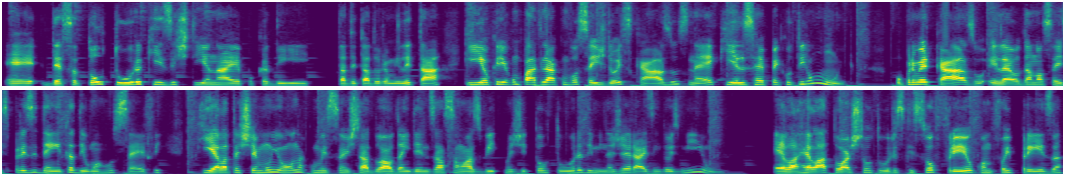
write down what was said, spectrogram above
é, dessa tortura que existia na época de, da ditadura militar. E eu queria compartilhar com vocês dois casos, né, que eles repercutiram muito. O primeiro caso, ele é o da nossa ex-presidenta, Dilma Rousseff, que ela testemunhou na Comissão Estadual da Indenização às Vítimas de Tortura de Minas Gerais em 2001. Ela relatou as torturas que sofreu quando foi presa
